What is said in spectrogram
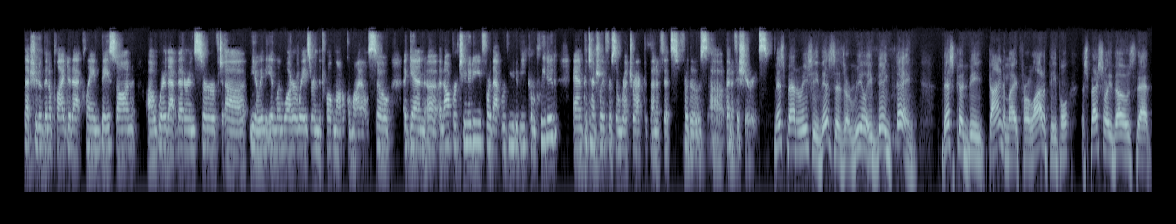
that should have been applied to that claim based on uh, where that veteran served, uh, you know, in the inland waterways or in the 12 nautical miles. So again, uh, an opportunity for that review to be completed and potentially for some retroactive benefits for those uh, beneficiaries. Ms. Matarese, this is a really big thing. This could be dynamite for a lot of people, especially those that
